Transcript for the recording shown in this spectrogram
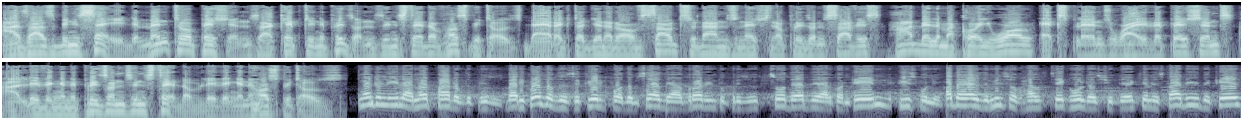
As has been said, mental patients are kept in prisons instead of hospitals. Director General of South Sudan's National Prison Service, Habel McCoy Wall, explains why the patients are living in prisons instead of living in hospitals. Mentally ill are not part of the prisons, but because of the security for themselves, they are brought into prison so that they are contained peacefully. Otherwise, the Ministry of Health stakeholders should actually study the case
